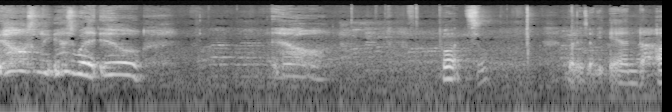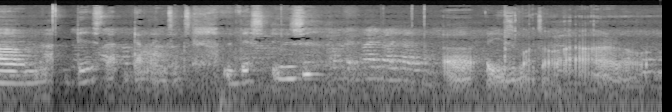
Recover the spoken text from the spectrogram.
Ew, something is wet, ew. Ew. But, my name is Eddie, and, um, this, that, that lighting sucks. This is, uh, vlogs are, I don't know.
